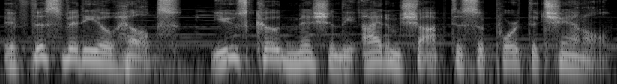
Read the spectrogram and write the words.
If this video helps, use code MISSION the item shop to support the channel.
